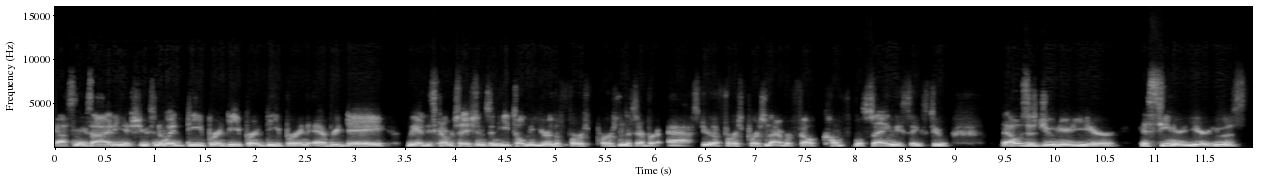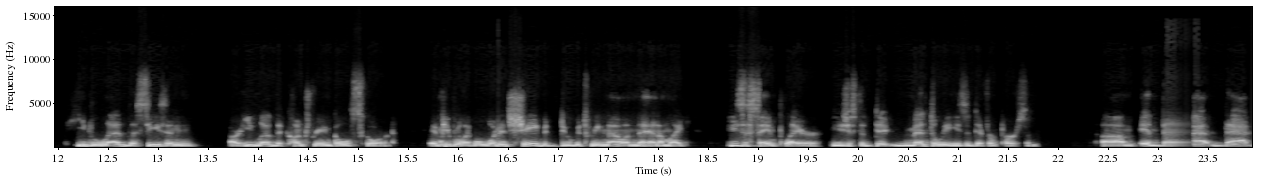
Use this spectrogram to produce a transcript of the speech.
got some anxiety issues. And it went deeper and deeper and deeper. And every day we had these conversations. And he told me, You're the first person that's ever asked. You're the first person I ever felt comfortable saying these things to. That was his junior year. His senior year, he was he led the season or he led the country in goals scored. And people are like, Well, what did Shea do between now and then? I'm like, he's the same player. He's just a di- mentally he's a different person. Um, and that that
